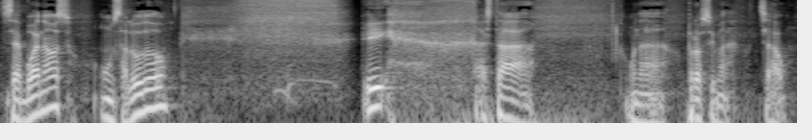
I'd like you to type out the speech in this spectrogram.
sed buenos, un saludo y hasta una próxima. Chao.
